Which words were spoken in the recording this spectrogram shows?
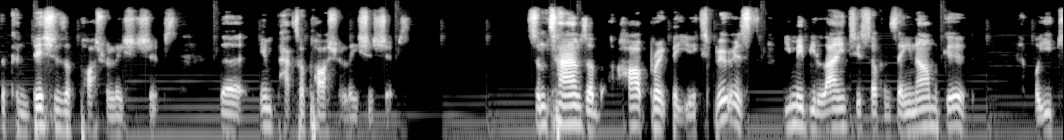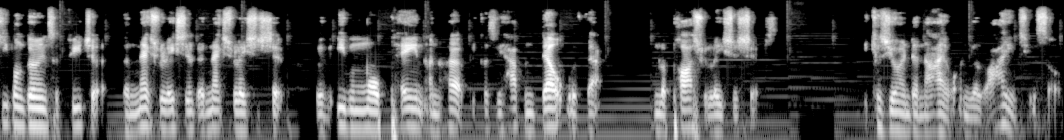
the conditions of past relationships, the impact of past relationships. Sometimes a heartbreak that you experienced, you may be lying to yourself and saying, "No, I'm good," but you keep on going to the future, the next relationship, the next relationship with even more pain and hurt because you haven't dealt with that from the past relationships because you're in denial and you're lying to yourself.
